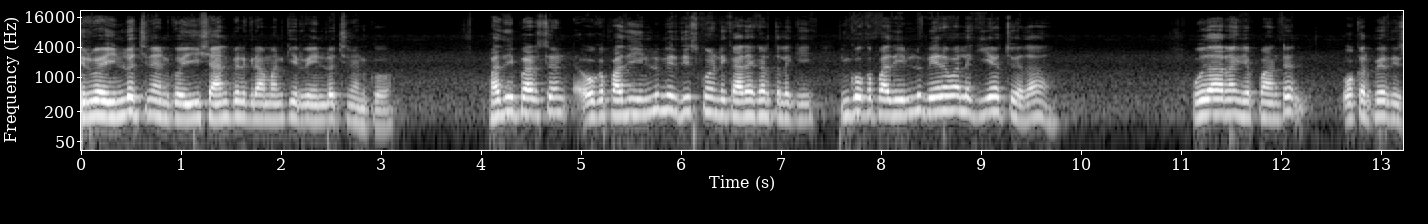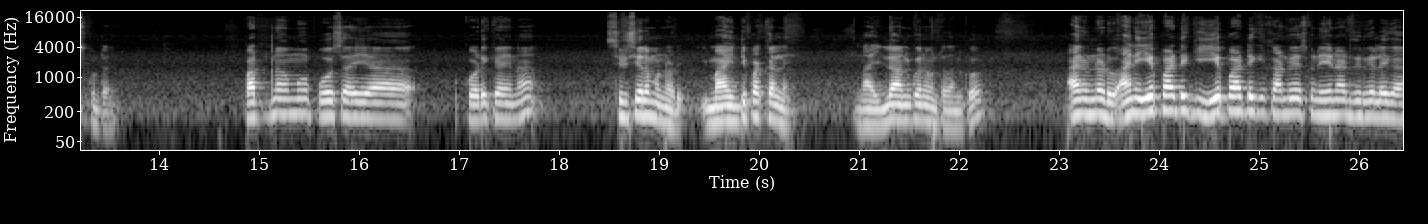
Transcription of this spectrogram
ఇరవై ఇండ్లు వచ్చినాయి అనుకో ఈ శాన్పల్లి గ్రామానికి ఇరవై ఇండ్లు వచ్చినాయి అనుకో. పది పర్సెంట్ ఒక పది ఇండ్లు మీరు తీసుకోండి కార్యకర్తలకి ఇంకొక పది ఇండ్లు వేరే వాళ్ళకి ఇవ్వచ్చు కదా. ఉదాహరణకు చెప్పాలంటే ఒకరి పేరు తీసుకుంటాను. పట్నము పోసయ్య కొడుకైన శ్రీశైలం ఉన్నాడు మా ఇంటి పక్కనే. నా ఇల్లు అనుకొని ఉంటుంది అనుకో. ఆయన ఉన్నాడు ఆయన ఏ పార్టీకి ఏ పార్టీకి కండు వేసుకుని ఏనాడు తిరగలేగా?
